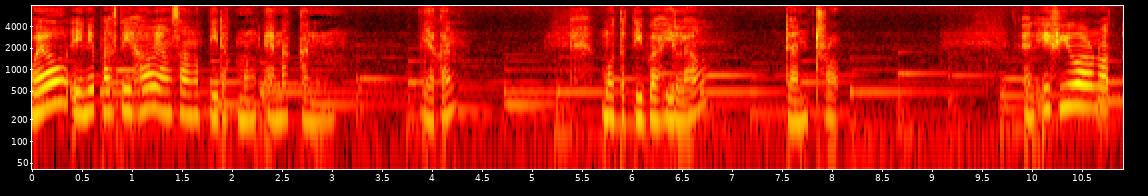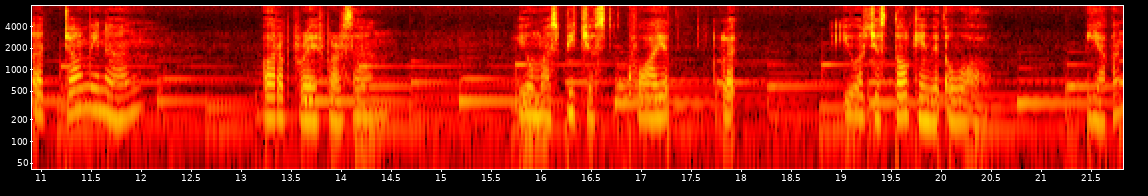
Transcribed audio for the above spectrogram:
Well, ini pasti hal yang sangat tidak mengenakan ya kan? Mau tiba hilang dan drop. And if you are not a dominant or a brave person, you must be just quiet like you are just talking with a wall. Iya kan?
